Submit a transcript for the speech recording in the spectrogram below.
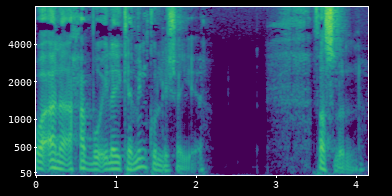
وأنا أحب إليك من كل شيء. فصل.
